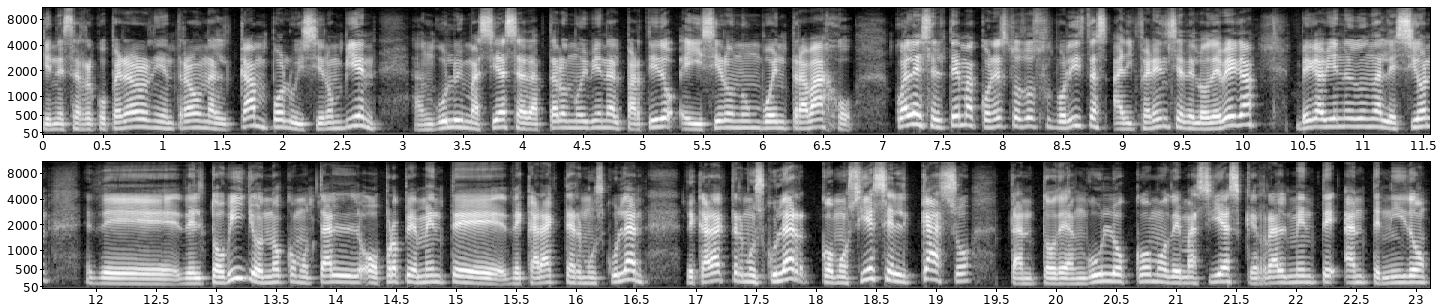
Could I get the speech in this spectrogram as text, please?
Quienes se recuperaron y entraron al campo lo hicieron bien. Angulo y Macías se adaptaron muy bien al partido e hicieron un buen trabajo. ¿Cuál es el tema con estos dos futbolistas? A diferencia de lo de Vega, Vega viene de una lesión de, del tobillo, no como tal o propiamente de carácter muscular. De carácter muscular, como si es el caso tanto de Angulo como de Macías que realmente han tenido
